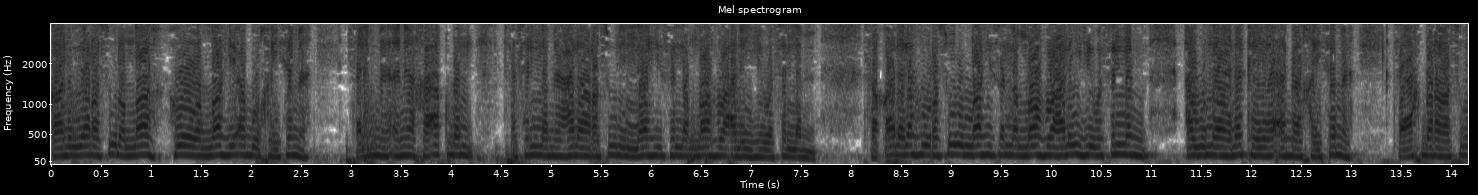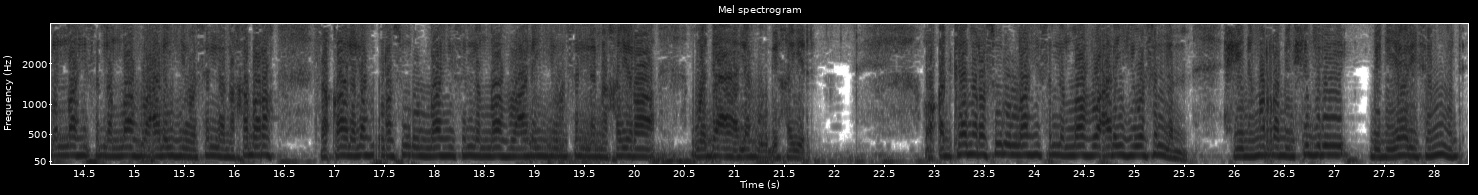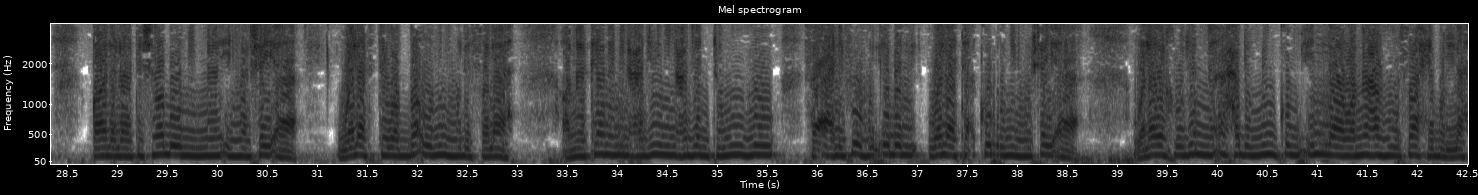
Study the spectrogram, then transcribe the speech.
قالوا يا رسول الله هو والله أبو خيثمة. فلما أناخ أقبل فسلم على رسول الله صلى الله عليه وسلم. فقال له رسول الله صلى الله عليه وسلم أولى لك يا أبا خيثمة؟ فأخبر رسول الله صلى الله عليه وسلم خبره. فقال له رسول الله صلى الله عليه وسلم خيرا ودعا له بخير. وقد كان رسول الله صلى الله عليه وسلم حين مر بالحجر بديار ثمود قال لا تشربوا من مائها شيئا ولا تتوضأوا منه للصلاة وما كان من عجين عجنتموه فأعلفوه الإبل ولا تأكلوا منه شيئا ولا يخرجن أحد منكم إلا ومعه صاحب له.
